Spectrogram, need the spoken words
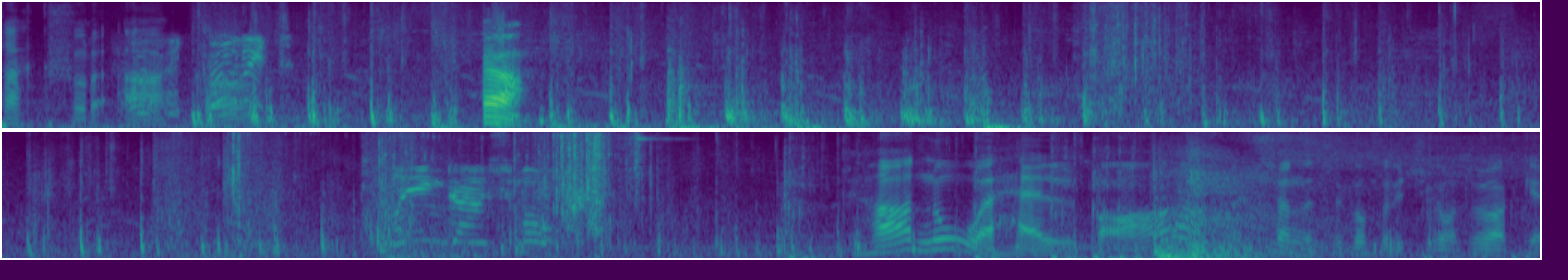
AK. for akkurat Ja. Vi har noe hell på A. Jeg skjønner ikke hvorfor de ikke kommer tilbake.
